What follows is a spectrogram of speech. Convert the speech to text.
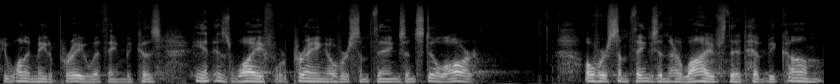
He wanted me to pray with him because he and his wife were praying over some things and still are over some things in their lives that have become,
